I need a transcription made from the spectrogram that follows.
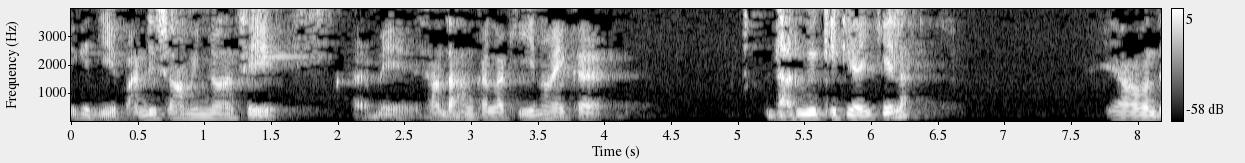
ඒකදී පණ්ඩිත ස්වාමීන් වහන්සේ මේ සඳහන් කරලා කියනවා ඒක දරුවෙක් හිටියයි කියලා. එයා හොඳ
